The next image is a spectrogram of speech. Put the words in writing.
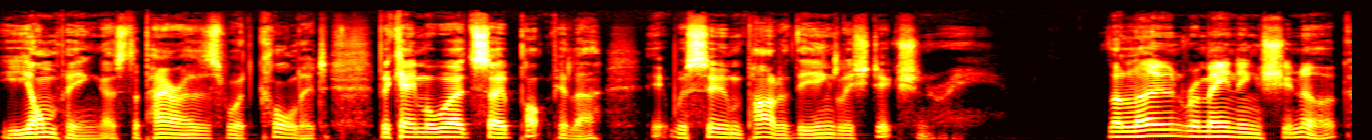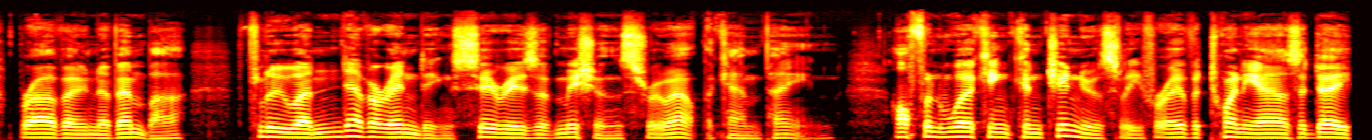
Yomping, as the paras would call it, became a word so popular it was soon part of the English dictionary. The lone remaining Chinook, Bravo November, flew a never ending series of missions throughout the campaign. Often working continuously for over 20 hours a day,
